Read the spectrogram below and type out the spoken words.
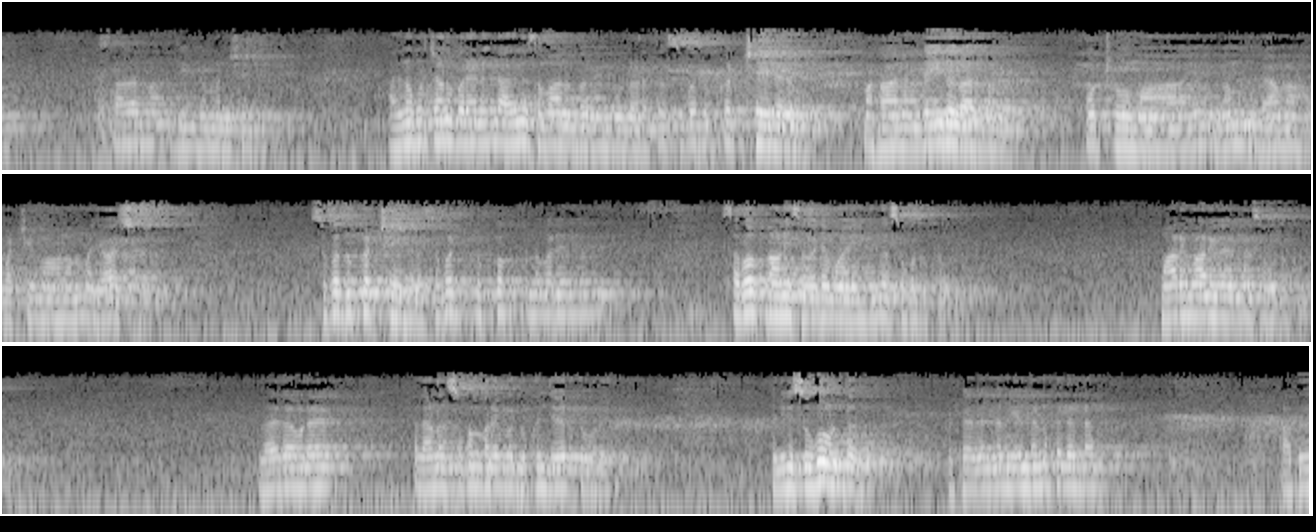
സാധാരണ ജീവിതം മനുഷ്യൻ. അതിനെക്കുറിച്ചാണ് പറയുകയാണെങ്കിൽ അതിന് സമാനം പറയുന്നുണ്ട് അടുത്ത സുഖദുഃഖക്ഷേകരം മഹാനന്ദൈക കാരണം മോക്ഷവുമായ ഇവം രാമ ഭക്ഷ്യമാണം അയാശു സുഖദുഃഖക്ഷേകരം സുഖദുഃഖം എന്ന് പറയുന്നത് സർവപ്രാണി സഹജമായിരിക്കുന്ന സുഖദുഃഖങ്ങൾ. മാറി മാറി വരുന്ന സുഹൃത്തുക്കൾ അതായത് അവിടെ അതാണ് സുഖം പറയുമ്പോൾ ദുഃഖം ചേർത്ത് പറയും. എനിക്ക് സുഖമുണ്ട് പക്ഷെ അതെന്റെ നിയന്ത്രണത്തിലല്ല. അത്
